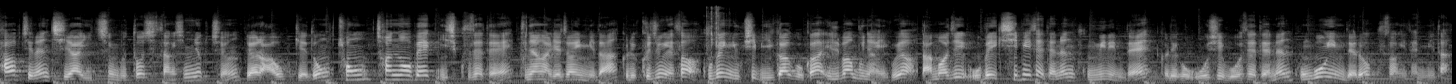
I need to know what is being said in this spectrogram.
사업지는 지하 2층부터 지상 16층 19개 동 총 1529세대 분양할 예정입니다. 그리고 그 중에서 962가구가 일반 분양이고요. 나머지 512세대는 국민임대 그리고 55세대는 공공임대로 구성이 됩니다.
